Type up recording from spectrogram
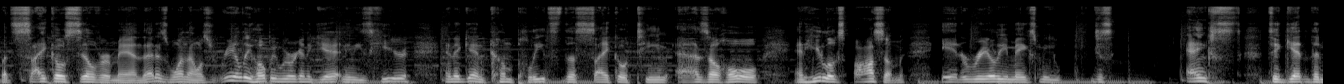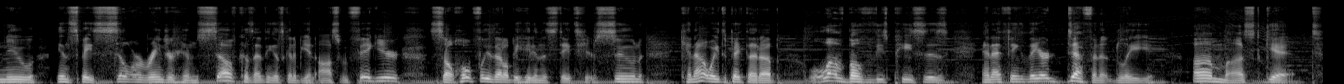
But Psycho Silver, man, that is one I was really hoping we were going to get, and he's here, and again, completes the Psycho team as a whole, and he looks awesome. It really makes me just angst to get the new in space Silver Ranger himself because I think it's going to be an awesome figure. So hopefully that'll be hitting the States here soon. Cannot wait to pick that up. Love both of these pieces, and I think they are definitely a must get.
